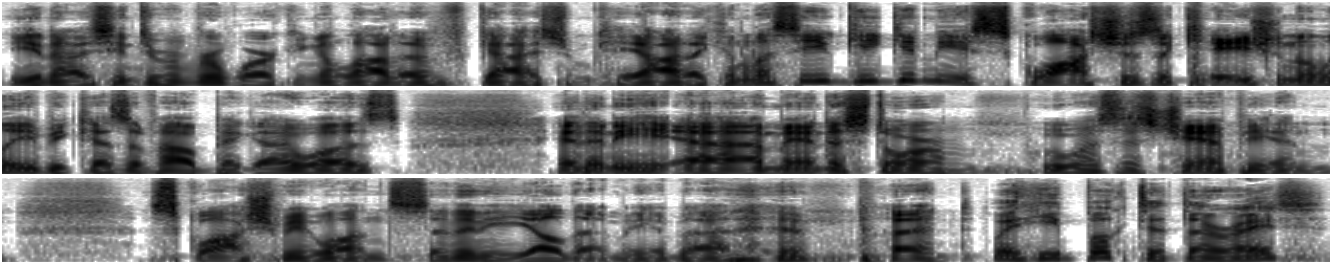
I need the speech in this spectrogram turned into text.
You know, I seem to remember working a lot of guys from Chaotic, unless he he'd give me squashes occasionally because of how big I was. And then he, uh, Amanda Storm, who was his champion, squashed me once, and then he yelled at me about it. but wait, he booked it though, right?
